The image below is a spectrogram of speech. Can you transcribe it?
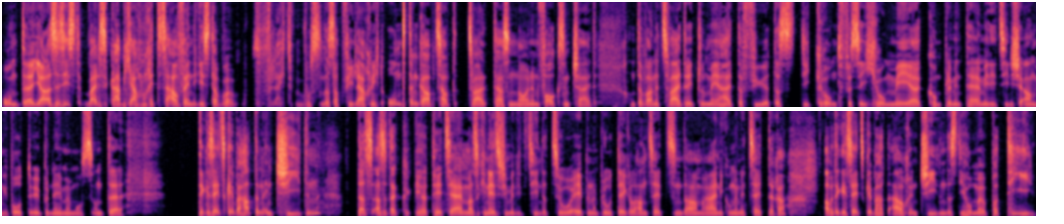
Und äh, ja, also es ist, weil es, glaube ich, auch noch etwas aufwendig ist, aber vielleicht wussten das viele auch nicht. Und dann gab es halt 2009 einen Volksentscheid. Und da war eine Zweidrittelmehrheit dafür, dass die Grundversicherung mehr komplementärmedizinische Angebote übernehmen muss. Und äh, der Gesetzgeber hat dann entschieden, dass, also da gehört TCM, also chinesische Medizin dazu, eben Blutdeckel ansetzen, Darmreinigungen etc. Aber der Gesetzgeber hat auch entschieden, dass die Homöopathie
